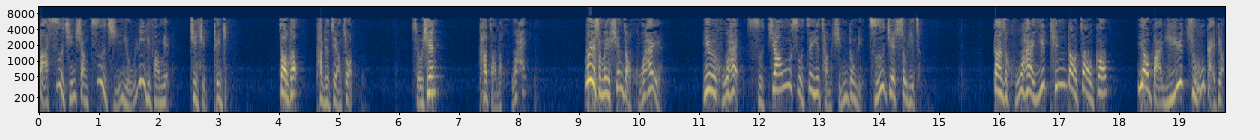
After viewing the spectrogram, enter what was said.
把事情向自己有利的方面进行推进。赵高他就这样做了。首先，他找到胡亥。为什么要先找胡亥呀？因为胡亥是姜氏这一场行动的直接受益者。但是胡亥一听到赵高要把遗嘱改掉，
